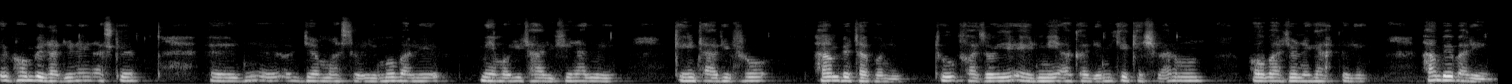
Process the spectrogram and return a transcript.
ابهام به دلیل این است که جمع ما برای معماری تعریفی نداریم که این تعریف رو هم بتوانیم تو فضای علمی اکادمیک کشورمون پا برجا نگه داریم هم ببریم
